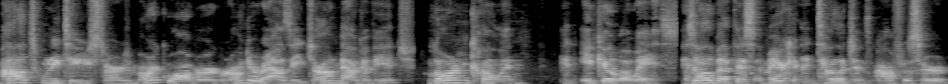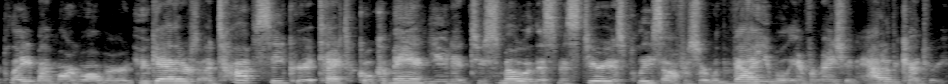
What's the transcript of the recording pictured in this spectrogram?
Mile 22 stars Mark Wahlberg, Ronda Rousey, John Malkovich, Lauren Cohan, and Iko Uwais. It's all about this American intelligence officer played by Mark Wahlberg who gathers a top secret tactical command unit to smuggle this mysterious police officer with valuable information out of the country.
